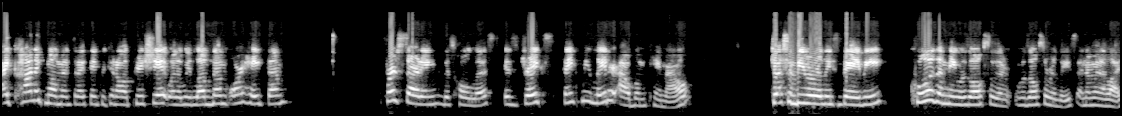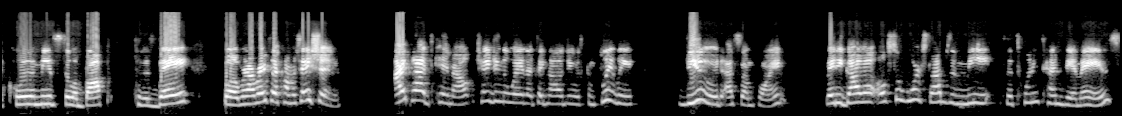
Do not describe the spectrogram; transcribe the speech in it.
iconic moment that I think we can all appreciate, whether we love them or hate them. First, starting this whole list is Drake's "Thank Me Later" album came out. Justin Bieber released "Baby." "Cooler Than Me" was also was also released, and I'm gonna lie, "Cooler Than Me" is still a bop to this day. But we're not ready for that conversation. iPads came out, changing the way that technology was completely viewed at some point. Lady Gaga also wore slabs of meat to the 2010 VMAs.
